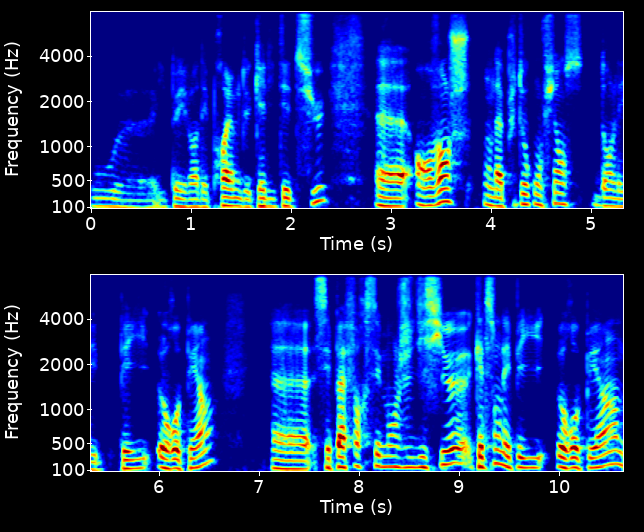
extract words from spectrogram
ou euh, il peut y avoir des problèmes de qualité dessus. Euh, en revanche, on a plutôt confiance dans les pays européens. c'est pas forcément judicieux. Quels sont les pays européens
